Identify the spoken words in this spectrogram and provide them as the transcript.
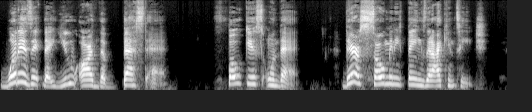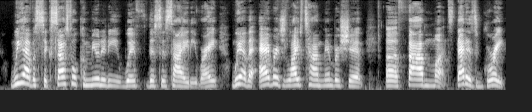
What is it that you are the best at? Focus on that. There are so many things that I can teach. We have a successful community with the society, right? We have an average lifetime membership of five months. That is great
